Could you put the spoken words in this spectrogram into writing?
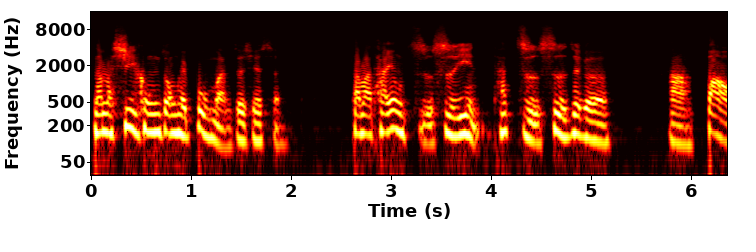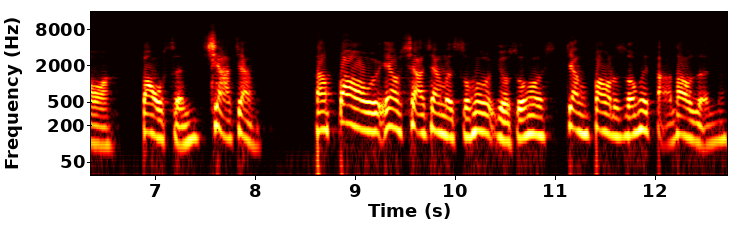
那么虚空中会布满这些神，那么他用指示印，他指示这个啊暴啊。暴神下降，那暴要下降的时候，有时候降暴的时候会打到人呢。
